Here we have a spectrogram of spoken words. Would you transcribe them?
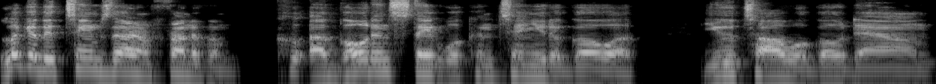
Look at the teams that are in front of them. Uh, Golden State will continue to go up. Utah will go down.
